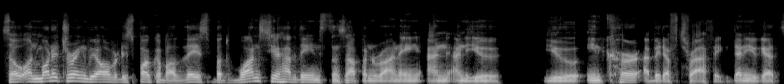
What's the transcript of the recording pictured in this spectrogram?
So on monitoring, we already spoke about this, but once you have the instance up and running and, and you you incur a bit of traffic, then you get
